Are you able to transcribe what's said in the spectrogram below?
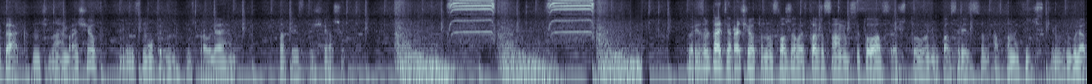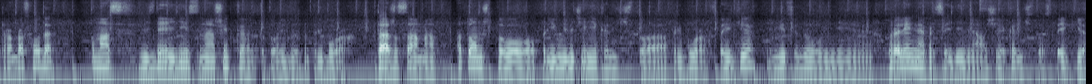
Итак, начинаем расчет и смотрим, исправляем соответствующие ошибки. В результате расчета у нас сложилась та же самая ситуация, что непосредственно автоматическим регулятором расхода. У нас везде единственная ошибка, которая идет на приборах, та же самая о том, что при увеличении количества приборов в стояке, имеется в виду не параллельное присоединение, а вообще количество в стояке.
